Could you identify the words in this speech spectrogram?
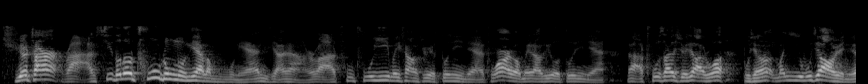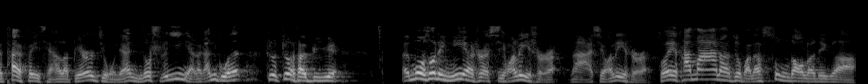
学渣是吧？希特勒初中都念了五年，你想想是吧？初初一没上去，蹲一年；初二又没上去，又蹲一年，是吧？初三学校说不行，他妈义务教育你这太费钱了，别人九年，你都十一年了，赶紧滚！这这才毕业。哎，墨索里尼也是喜欢历史啊，喜欢历史，所以他妈呢就把他送到了这个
